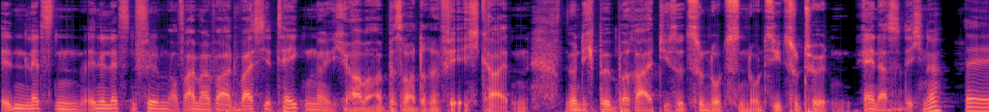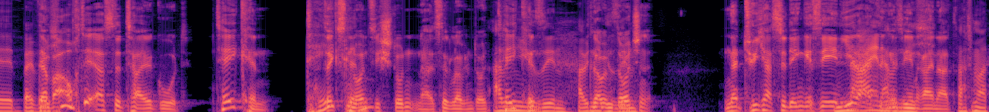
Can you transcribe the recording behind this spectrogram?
in den letzten, in den letzten Filmen auf einmal war. Du weißt hier Taken, ne? ich habe besondere Fähigkeiten und ich bin bereit, diese zu nutzen und sie zu töten. Erinnerst du dich, ne? Äh, bei Da welchem? war auch der erste Teil gut. Taken. Taken? 96 Stunden heißt er, glaube ich, im Deutschen. Hab ich nie gesehen. Hab ich glaube, nie im. Deutschen. Natürlich hast du den gesehen. Jeder hat den ich gesehen, nicht. Reinhard. Warte mal,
